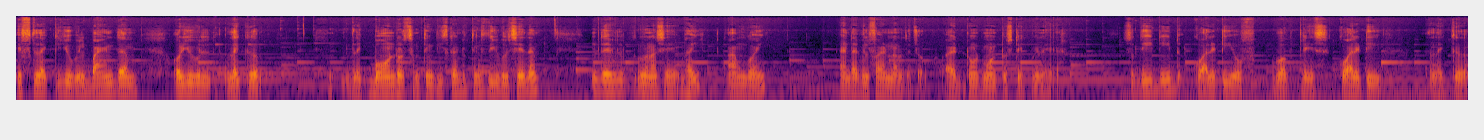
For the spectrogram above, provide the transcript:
If like you will bind them or you will like uh, like bond or something these kind of things you will say them. They will gonna say bhai i'm going and i will find another job. I don't want to stick with here so they need quality of workplace quality like uh,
